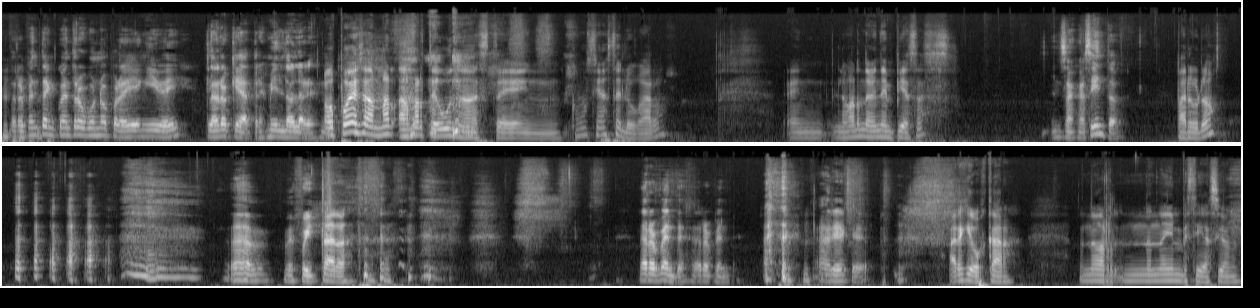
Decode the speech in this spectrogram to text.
De repente encuentro uno por ahí en eBay. Claro que a 3 mil dólares. ¿no? O puedes armar, armarte uno este, en... ¿Cómo se llama este lugar? En el lugar donde venden piezas. En San Jacinto. Paruro. Ah, me fui. Claro. De repente, de repente. Habría que. Habrá que buscar. No, no, no hay investigación.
